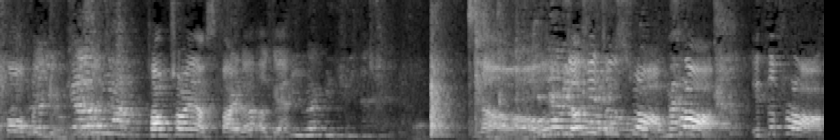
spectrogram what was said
Four for you. Phong, try out spider again. No, don't be too strong. Frog. It's a frog.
